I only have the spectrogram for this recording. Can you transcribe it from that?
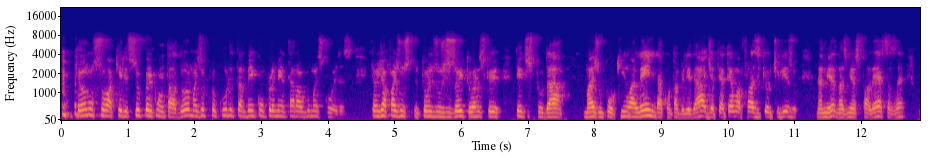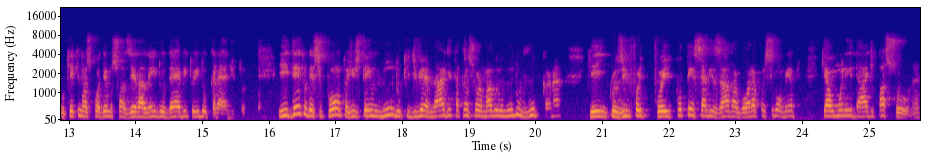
Então eu não sou aquele super contador, mas eu procuro também complementar algumas coisas. Então já faz uns, então, uns 18 anos que eu tento estudar mais um pouquinho além da contabilidade, tem até uma frase que eu utilizo nas minhas palestras, né? O que, que nós podemos fazer além do débito e do crédito? E dentro desse ponto, a gente tem um mundo que de verdade está transformado no mundo VUCA, né? Que inclusive foi, foi potencializado agora com esse momento que a humanidade passou, né?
